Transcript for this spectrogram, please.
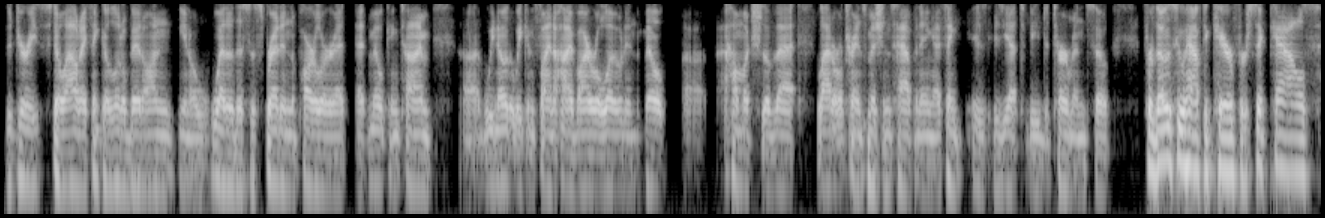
the jury's still out, I think, a little bit on you know whether this is spread in the parlor at at milking time. Uh, we know that we can find a high viral load in the milk. Uh, how much of that lateral transmission is happening, I think, is is yet to be determined. So, for those who have to care for sick cows,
